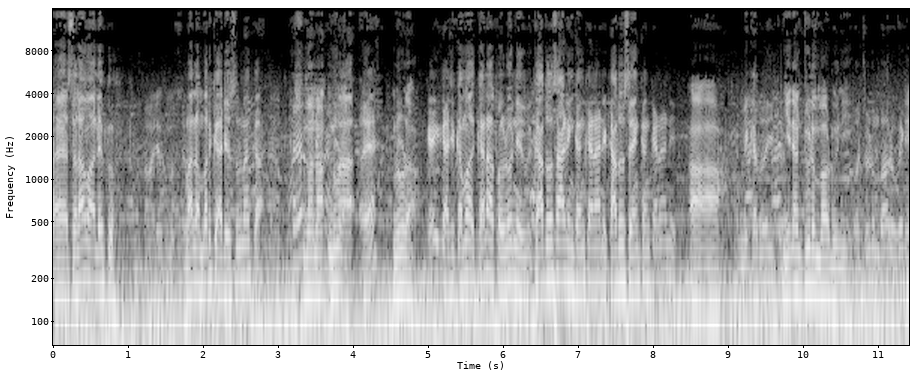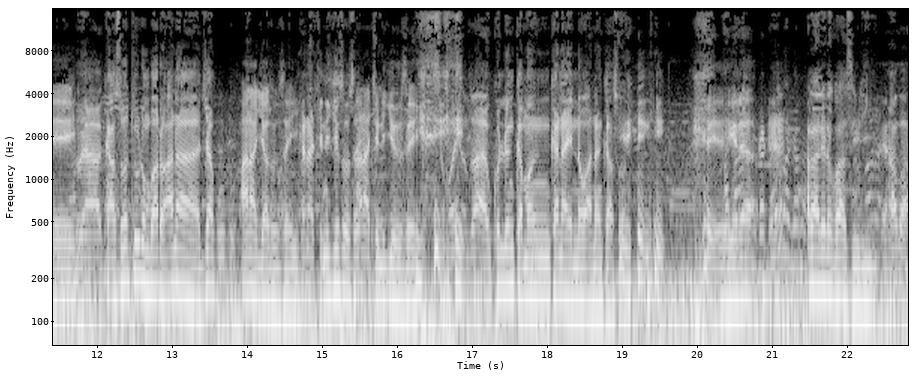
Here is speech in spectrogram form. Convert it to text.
Eh, salamu alaikum. Malam barka da sunanka. Sunana Nura. eh Nura. kai gashi kamar kana tsoro ne ka zo sarin kankana ne ka zo sayan kankana ne A'a. me ka zo yi Ni dan turin baro ne. Wa turun baro kake? Eh. To ya kasuwar turun baro ana ja koko? Ana ja sosai. Kana ciniki sosai? Ana ciniki sosai. Kamar yanzu a kullum kaman kana yin nawa a nan kasuwa. Hira. Allah da ba asiri Haba.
